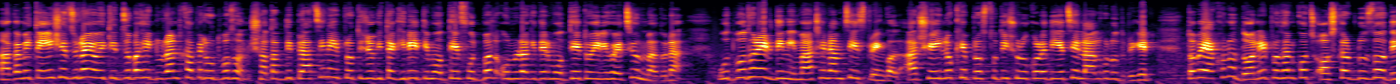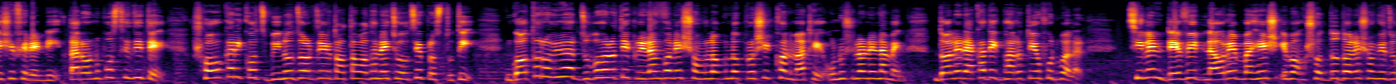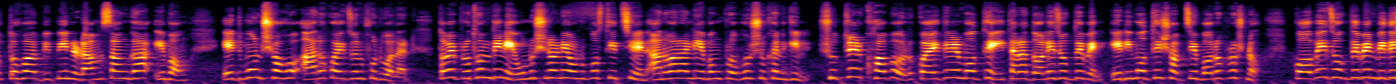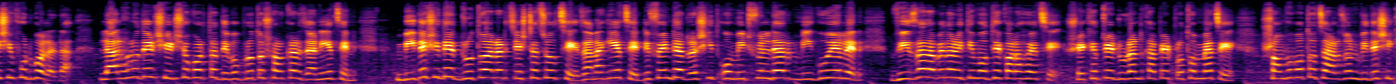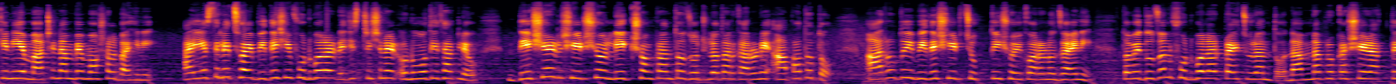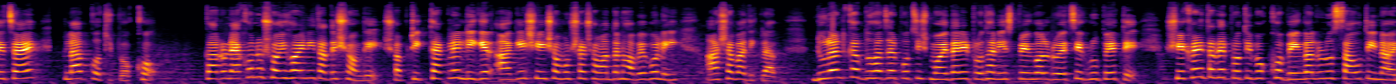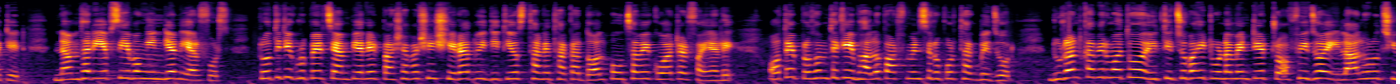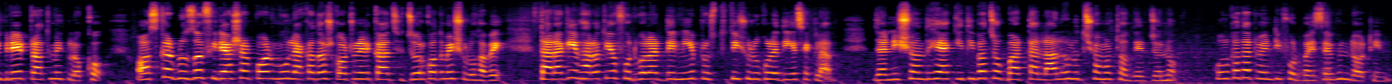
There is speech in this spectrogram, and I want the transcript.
আগামী তেইশে জুলাই ঐতিহ্যবাহী ডুরান্ট কাপের উদ্বোধন। শতাব্দী প্রাচীন এই প্রতিযোগিতা ঘিরে ইতিমধ্যে ফুটবল অনুরাগীদের মধ্যে তৈরি হয়েছে উন্মাদনা। উদ্বোধনের দিনই মাঠে নামছে ইস্ট বেঙ্গল, আর সেই লক্ষ্যে প্রস্তুতি শুরু করে দিয়েছে লাল হলুদ ব্রিগেড। তবে এখনও দলের প্রধান কোচ অস্কার ব্রুজো দেশে ফেরেননি। তার অনুপস্থিতিতে সহকারী কোচ বিনো জর্জের তত্ত্বাবধানে চলছে প্রস্তুতি। গত রবিবার যুবভারতী ক্রীড়াঙ্গনের সংলগ্ন প্রশিক্ষণ মাঠে অনুশীলনে নামেন দলের একাধিক ভারতীয় ফুটবলার। ছিলেন ডেভিড নাওরে, মহেশ এবং সদ্য দলের সঙ্গে যুক্ত হওয়া বিপিন রামসাঙ্গা এবং এডমুন্ড সহ আরও কয়েকজন ফুটবলার। তবে প্রথম দিনে অনুশীলনে অনুপস্থিত ছিলেন আনোয়ার আলী এবং প্রভু সুখান গিল। সূত্রের খবর, কয়েকদিনের মধ্যেই তারা দলে যোগ দেবেন। এরই মধ্যে সবচেয়ে বড় প্রশ্ন, কবে যোগ দেবেন বিদেশি ফুটবলাররা? লাল হলুদের শীর্ষকর্তা দেবব্রত সরকার জানিয়েছেন, বিদেশিদের দ্রুত আনার চেষ্টা চলছে। জানা গিয়েছে, ডিফেন্ডার রশিদ ও মিডফিল্ডার মিগুয়েলের ভিসার আবেদন ইতিমধ্যে করা হয়েছে। সেক্ষেত্রে ডুরান্ট কাপের প্রথম ম্যাচে সম্ভবত চারজন বিদেশিকে নিয়ে মাঠে নামবে মশাল বাহিনী। আইএসএলে ছয় বিদেশি ফুটবলার রেজিস্ট্রেশনের অনুমতি থাকলেও দেশের শীর্ষ লীগ সংক্রান্ত জটিলতার কারণে আপাতত আরও দুই বিদেশির চুক্তি সই করানো যায়নি। তবে দুজন ফুটবলার প্রায় চূড়ান্ত। নামনা প্রকাশ্যে রাখতে চায় ক্লাব কর্তৃপক্ষ। কারণ এখনও সই হয়নি তাদের সঙ্গে। সব ঠিক থাকলে লিগের আগে সেই সমস্যার সমাধান হবে বলেই আশাবাদী ক্লাব। ডুরান্ট কাপ দু হাজার পঁচিশ ময়দানের প্রধান ইস্টবেঙ্গল রয়েছে গ্রুপ এতে সেখানে তাদের প্রতিপক্ষ Bengaluru south united, Namdhari FC এবং ইন্ডিয়ান এয়ারফোর্স প্রতিটি গ্রুপের চ্যাম্পিয়নের পাশাপাশি সেরা দুই দ্বিতীয় স্থানে থাকা দল পৌঁছাবে কোয়ার্টার ফাইনালে। অতএব প্রথম থেকেই ভালো পারফরমেন্সের উপর থাকবে জোর। ডুরান্ট কাপের মতো ঐতিহ্যবাহী টুর্নামেন্টের ট্রফি জয়, লাল হলুদ শিবিরের প্রাথমিক লক্ষ্য। অস্কার ব্রুজো ফিরে আসার পর মূল একাদশ গঠনের কাজ জোর কদমে শুরু হবে। তার আগেই ভারতীয় ফুটবলারদের নিয়ে প্রস্তুতি শুরু করে দিয়েছে ক্লাব, যা নিঃসন্দেহে এক ইতিবাচক বার্তা লাল হলুদ সমর্থকদের জন্য। Kolkata twenty four by seven dot in.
